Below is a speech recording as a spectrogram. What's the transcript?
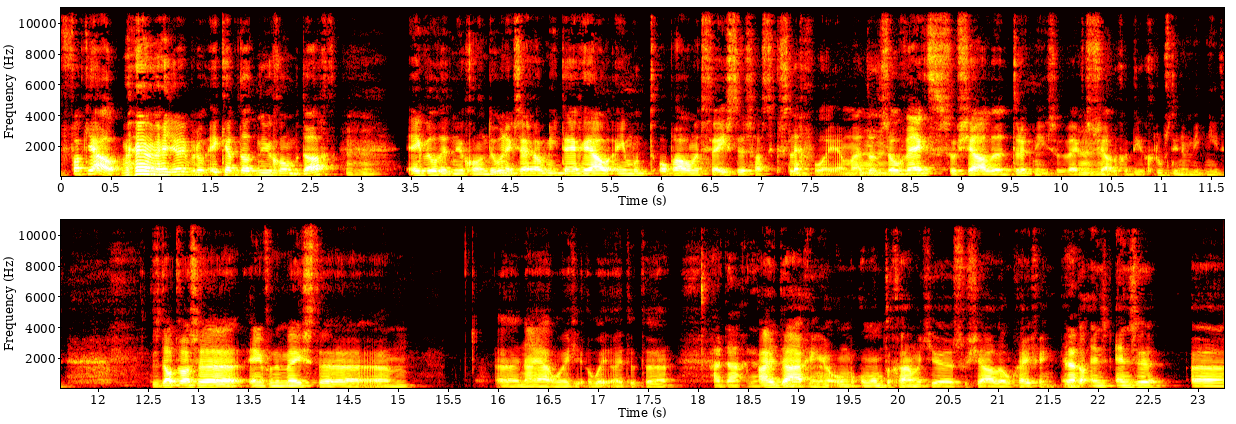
Fuck jou. Weet je, ik bedoel, ik heb dat nu gewoon bedacht. Ik wil dit nu gewoon doen. Ik zeg ook niet tegen jou, je moet ophouden met feesten, dat is hartstikke slecht voor je. Maar dat, zo werkt sociale druk niet, zo werkt sociale die groepsdynamiek niet. Dus dat was eh, een van de meest, eh, ehm, eh, nou ja, hoe heet, je, hoe heet het, eh, Uitdagingen. uitdagingen om, om om te gaan met je sociale omgeving. En, Ja. dan- en, en ze eh,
